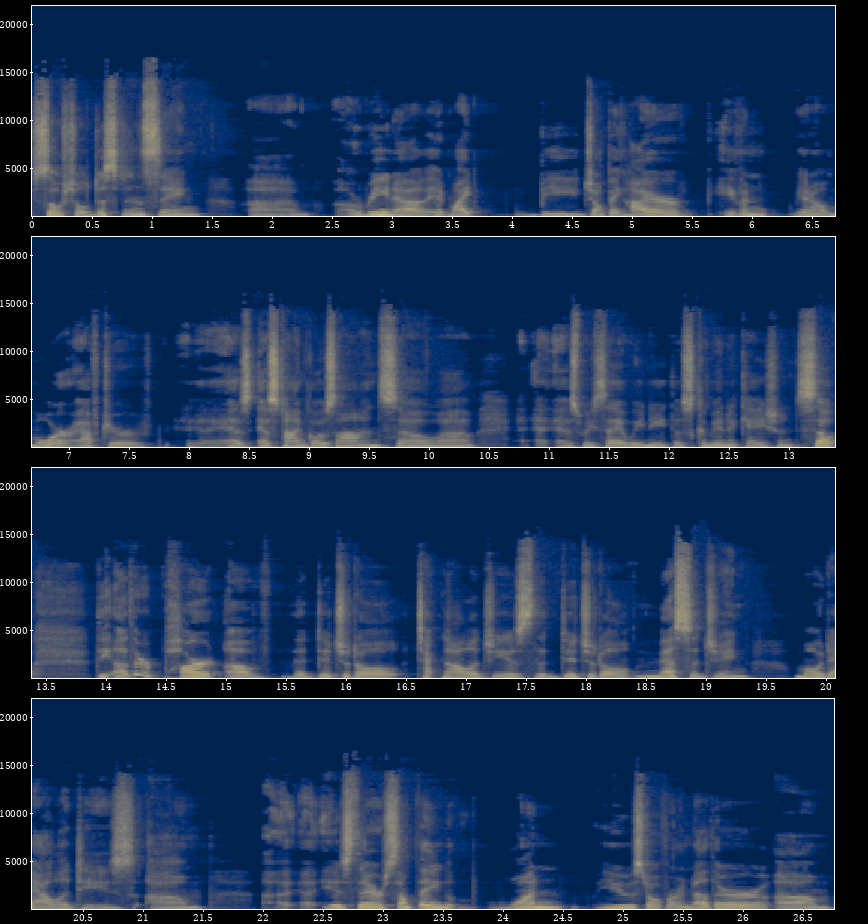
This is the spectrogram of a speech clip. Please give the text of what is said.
social distancing uh, arena, it might be jumping higher, even you know more after as as time goes on. So uh, as we say, we need this communication. So, the other part of the digital technology is the digital messaging modalities. Um, uh, is there something one used over another? Um,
